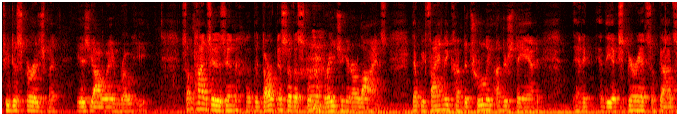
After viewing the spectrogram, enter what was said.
to discouragement is Yahweh Rohi. Sometimes it is in the darkness of a storm raging in our lives that we finally come to truly understand and the experience of God's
